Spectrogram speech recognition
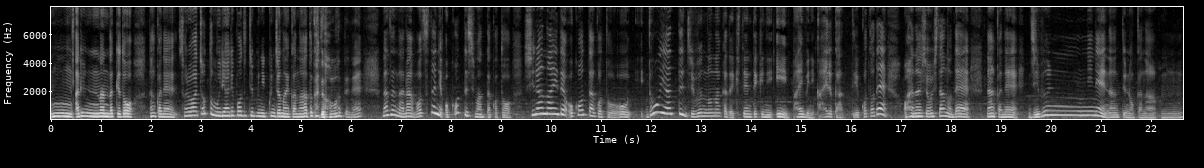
うんあるんだけどなんかねそれはちょっと無理やりポジティブにいくんじゃないかなとかと思ってね。なぜならもうすでに起こってしまったこと知らないで起こったことをどうやって自分の中で起点的にいいバイブに変えるかっていうことでお話をしたのでなんかね自分にね何て言うのかなうん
